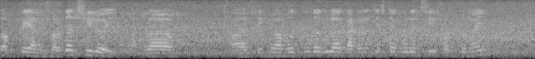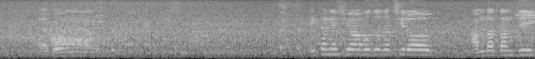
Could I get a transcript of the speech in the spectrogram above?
লক্ষ্যে আমি সরকার ছিলই। আমরা সেই সীমাবদ্ধতাগুলো কাটানোর চেষ্টা করেছি সবসময় এবং এখানে সীমাবদ্ধতা ছিল, আমলাতান্ত্রিক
